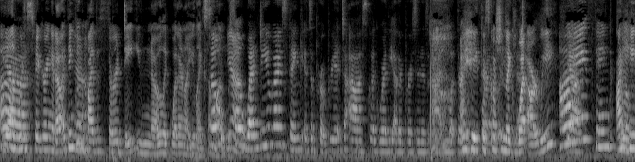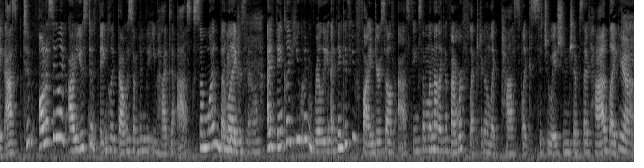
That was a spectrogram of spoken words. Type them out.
oh Yeah. like we're just figuring it out. I think Yeah. like by the third date you know like whether or not you like so someone. Yeah. so when do you guys think it's appropriate to ask like where the other person is at and what they're? I hate this question. Like, what are we? I think I Ugh. hate ask to honestly like I used to think like that was something that you had to ask someone, but You like just know. I think like you can really I think if you find yourself asking someone that like if I'm reflecting on like past like situationships I've had like Yeah,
